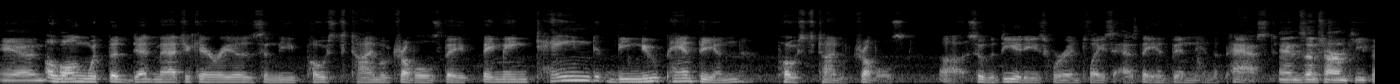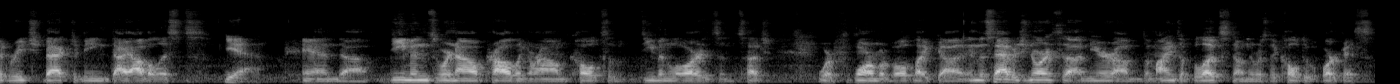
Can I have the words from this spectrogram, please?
and along with the dead magic areas and the post time of troubles they they maintained the new pantheon post time of troubles uh, so the deities were in place as they had been in the past and Zhentarim Keep had reached back to being diabolists. yeah and uh, demons were now prowling around. Cults of demon lords and such were formidable. Like uh, in the Savage North, uh, near um, the mines of Bloodstone, there was the cult of Orcus.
